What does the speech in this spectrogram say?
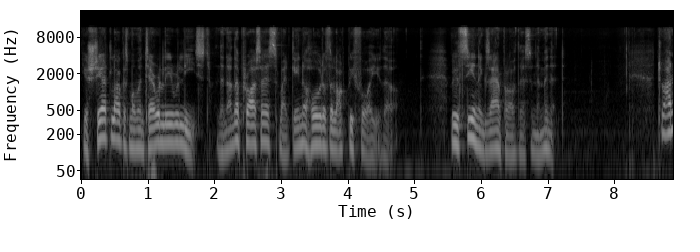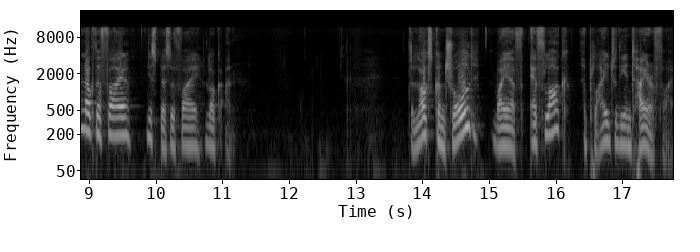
your shared lock is momentarily released, and another process might gain a hold of the lock before you, though. We'll see an example of this in a minute. To unlock the file, you specify lock_un. The locks controlled via flock apply to the entire file.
